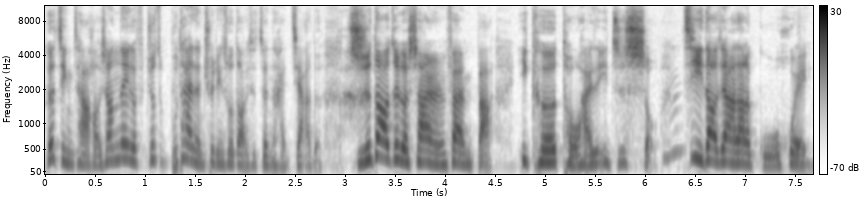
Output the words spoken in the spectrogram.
可是警察好像那个就是不太能确定说到底是真的还假的。直到这个杀人犯把一颗头还是一只手寄到加拿大的国会，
